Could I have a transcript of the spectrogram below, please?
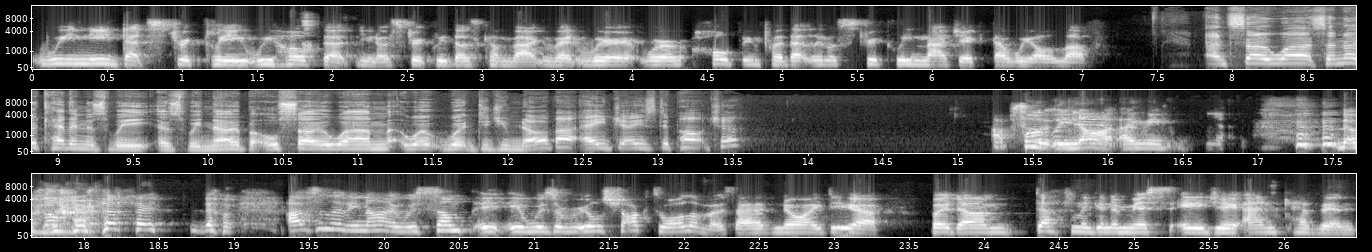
we need that strictly. We hope that you know strictly does come back, but we're we're hoping for that little strictly magic that we all love. And so, uh, so no Kevin, as we as we know, but also, um, w- w- did you know about AJ's departure? Absolutely did. not. I mean, no, Go for it. no, absolutely not. It was some. It, it was a real shock to all of us. I had no idea, but um, definitely gonna miss AJ and Kevin.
